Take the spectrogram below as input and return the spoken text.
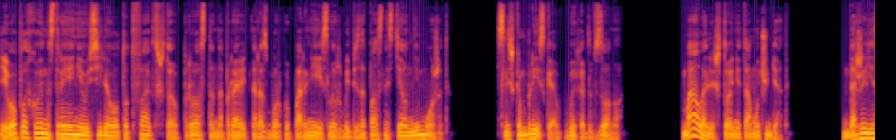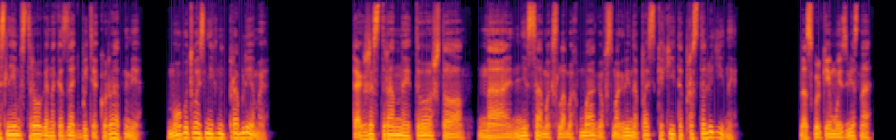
Его плохое настроение усиливал тот факт, что просто направить на разборку парней службы безопасности он не может. Слишком близко выход в зону. Мало ли, что они там учудят. Даже если им строго наказать быть аккуратными, могут возникнуть проблемы. Также странно и то, что на не самых слабых магов смогли напасть какие-то простолюдины. Насколько ему известно,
